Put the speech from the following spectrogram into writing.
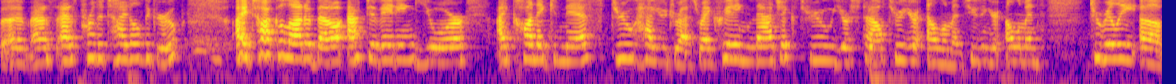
uh, as, as per the title of the group, I talk a lot about activating your iconicness through how you dress, right? Creating magic through your style, through your elements, using your elements to really uh,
